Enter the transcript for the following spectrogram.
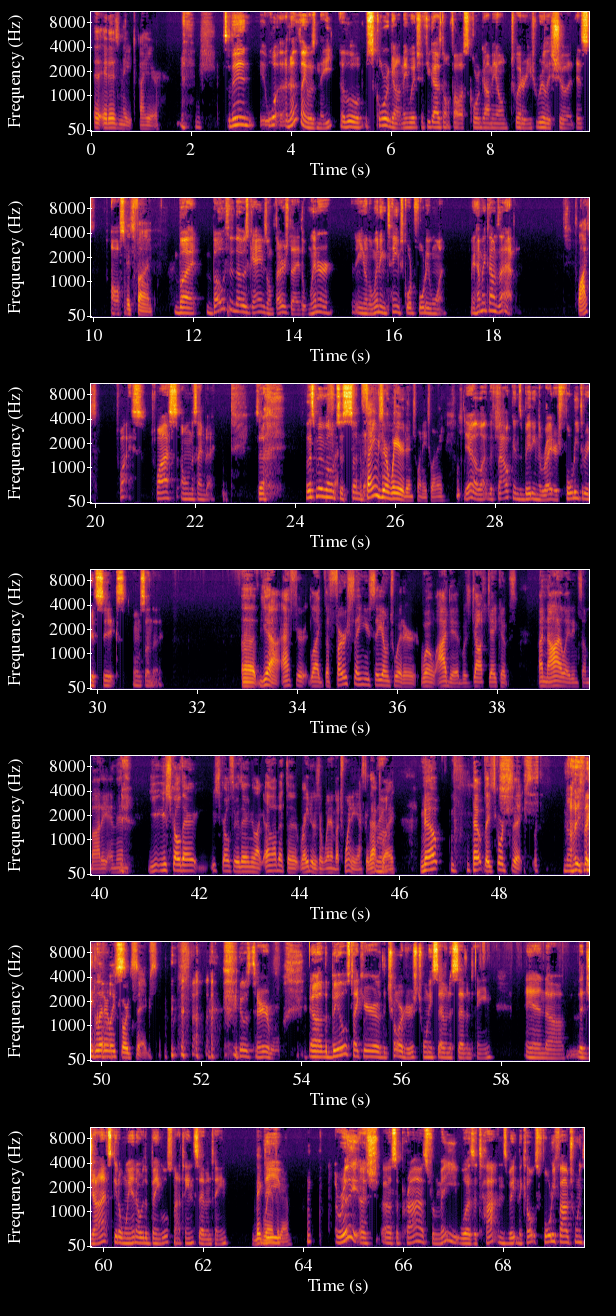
It, it is neat. I hear. So then, what, another thing was neat, a little Scorigami, which if you guys don't follow Scorigami on Twitter, you really should. It's awesome. It's fun. But both of those games on Thursday, the winner, you know, the winning team scored 41. I mean, how many times did that happen? Twice. Twice. Twice on the same day. So let's move on to Sunday. Things are weird in 2020. Yeah, like the Falcons beating the Raiders 43 to 6 on Sunday. Uh, yeah. After like the first thing you see on Twitter, well, I did was Josh Jacobs annihilating somebody, and then you you scroll there, you scroll through there, and you're like, oh, I bet the Raiders are winning by 20 after that Right. play. Nope, nope. They scored six. Not even They literally scored six. it was terrible. Uh, the Bills take care of the Chargers, twenty-seven to seventeen, and uh, the Giants get a win over the Bengals, 19-17. Big win The- for them. Really, a, a surprise for me was the Titans beating the Colts 45-26.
